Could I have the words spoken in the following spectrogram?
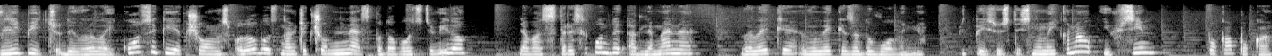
Вліпіть сюди лайкосики, якщо вам сподобалось, навіть якщо вам не сподобалось це відео, для вас 3 секунди, а для мене велике, велике задоволення. Підписуйтесь на мій канал і всім пока-пока.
